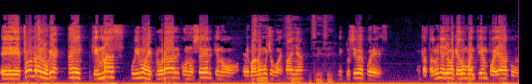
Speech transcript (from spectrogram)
Eh, fue uno de los viajes que más pudimos explorar, conocer, que nos hermanó mucho con España. Sí, sí. Inclusive, pues, en Cataluña yo me quedé un buen tiempo allá con,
